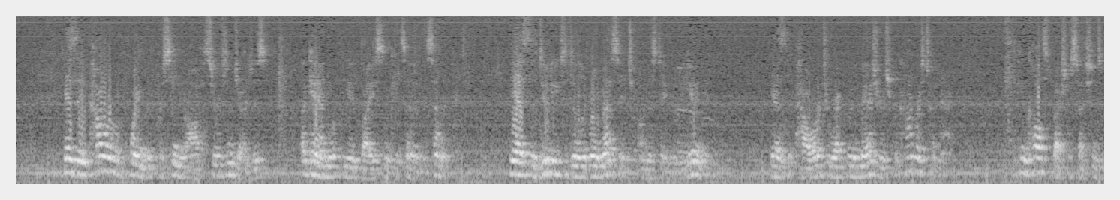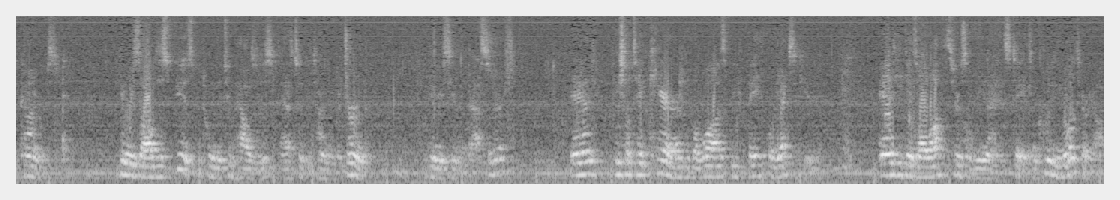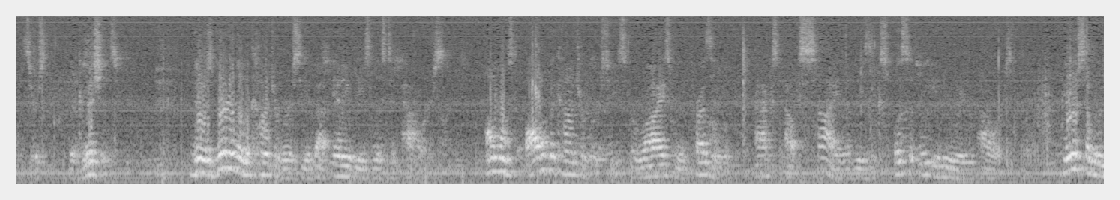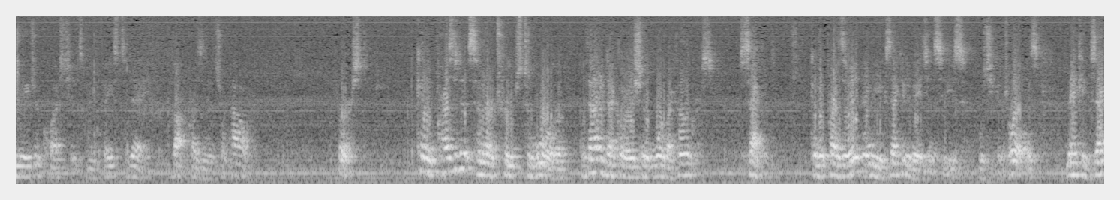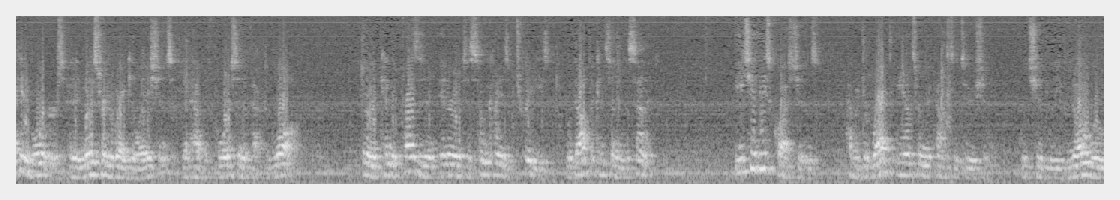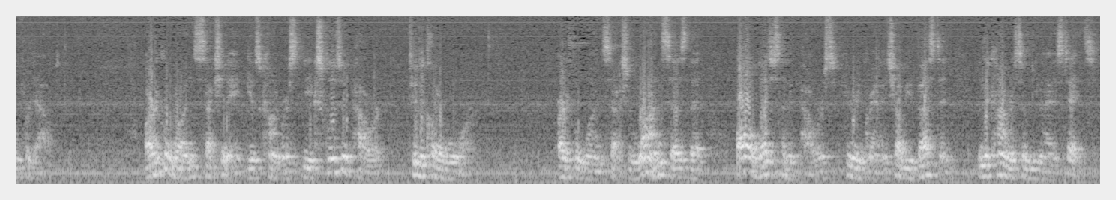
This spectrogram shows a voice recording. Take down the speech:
He has the power of appointment for senior officers and judges, again with the advice and consent of the Senate. He has the duty to deliver a message on the State of the Union. He has the power to recommend measures for Congress to enact. He can call special sessions of Congress. He resolved disputes between the two houses as to the time of adjournment. He received ambassadors, and he shall take care that the laws be faithfully executed. And he gives all officers of the United States, including military officers, their commissions. There is very little controversy about any of these listed powers. Almost all of the controversies arise when the president acts outside of these explicitly enumerated powers. Here are some of the major questions we face today about presidential power. First, can the president send our troops to war without a declaration of war by Congress? Second, can the president and the executive agencies, which he controls, make executive orders and administrative regulations that have the force and effect of law? Third, can the president enter into some kinds of treaties without the consent of the Senate? Each of these questions have a direct answer in the Constitution, which should leave no room for doubt. Article 1, Section 8 gives Congress the exclusive power to declare war. Article 1, Section 1 says that all legislative powers herein granted shall be vested in the Congress of the United States.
